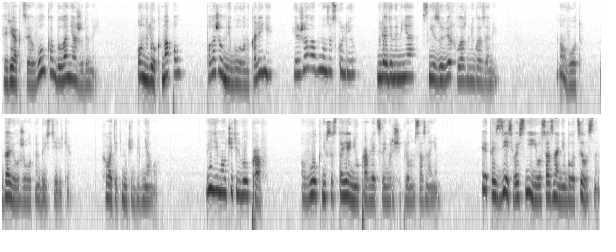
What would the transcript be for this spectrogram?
Реакция волка была неожиданной. Он лег на пол, положил мне голову на колени и жалобно заскулил, глядя на меня снизу вверх влажными глазами. Ну вот, давил животное до истерики. Хватит мучить беднягу. Видимо, учитель был прав. Волк не в состоянии управлять своим расщепленным сознанием. Это здесь, во сне, его сознание было целостным,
